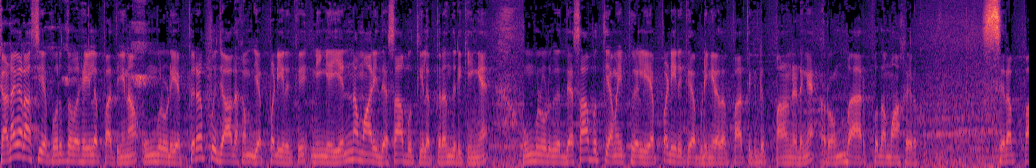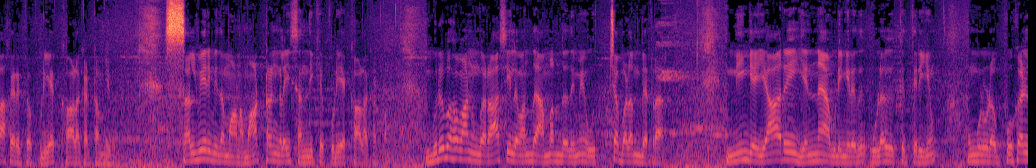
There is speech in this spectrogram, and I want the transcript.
கடகராசியை பொறுத்த வகையில் பார்த்தீங்கன்னா உங்களுடைய பிறப்பு ஜாதகம் எப்படி இருக்குது நீங்கள் என்ன மாதிரி தசாபுத்தியில் பிறந்திருக்கீங்க? உங்களுடைய தசாபுத்தி அமைப்புகள் எப்படி இருக்குது அப்படிங்கிறத பார்த்துக்கிட்டு பலனிடுங்க ரொம்ப அற்புதமாக இருக்கும். சிறப்பாக இருக்கக்கூடிய காலகட்டம் இது. பல்வேறு விதமான மாற்றங்களை சந்திக்கக்கூடிய காலகட்டம். குரு பகவான் உங்கள் ராசியில் வந்து அமர்ந்ததுமே உச்ச பலம் பெறார். நீங்கள் யார் என்ன அப்படிங்கிறது உலகுக்கு தெரியும். உங்களோட புகழ்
